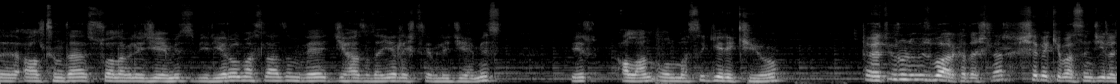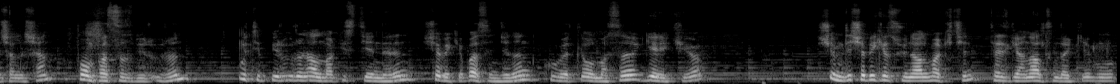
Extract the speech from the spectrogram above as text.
e, altında su alabileceğimiz bir yer olması lazım ve cihazı da yerleştirebileceğimiz bir alan olması gerekiyor. Evet ürünümüz bu arkadaşlar. Şebeke basıncıyla çalışan pompasız bir ürün. Bu tip bir ürün almak isteyenlerin şebeke basıncının kuvvetli olması gerekiyor. Şimdi şebeke suyunu almak için tezgahın altındaki bu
